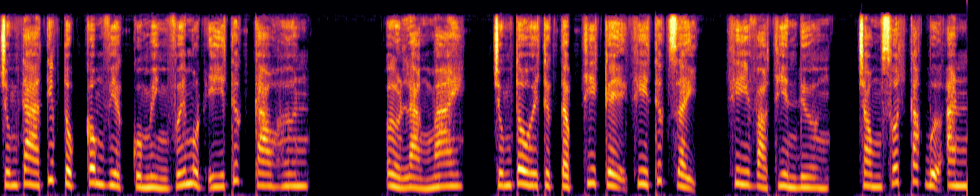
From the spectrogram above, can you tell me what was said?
chúng ta tiếp tục công việc của mình với một ý thức cao hơn. Ở làng Mai, chúng tôi thực tập thi kệ khi thức dậy, khi vào thiền đường, trong suốt các bữa ăn,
